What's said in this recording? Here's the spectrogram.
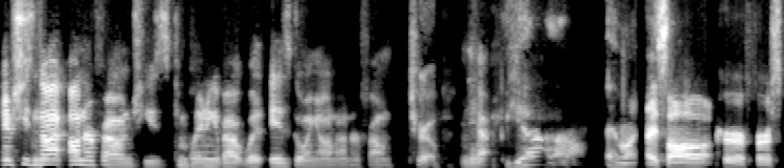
if she's not on her phone, she's complaining about what is going on on her phone. True. Yeah. Yeah. And like I saw her first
